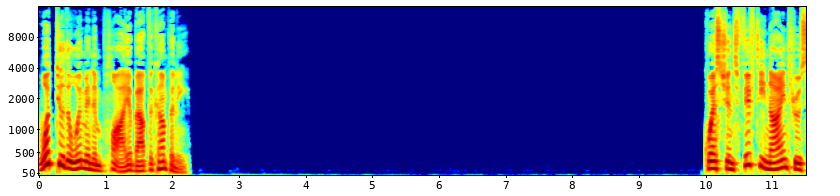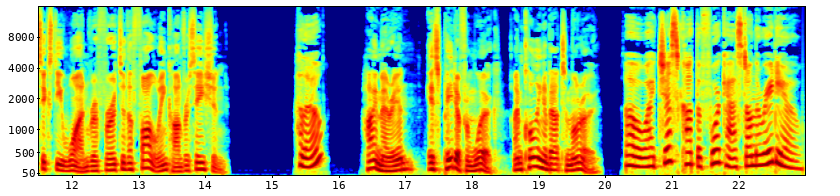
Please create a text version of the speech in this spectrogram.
What do the women imply about the company? Questions 59 through 61 refer to the following conversation. Hello? Hi, Marion. It's Peter from work. I'm calling about tomorrow. Oh, I just caught the forecast on the radio.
